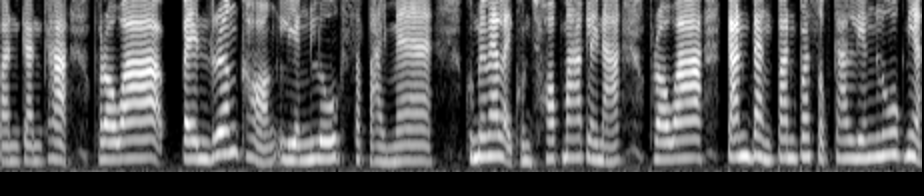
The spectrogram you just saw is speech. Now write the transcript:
ปันกันค่ะ เพราะว่าเป็นเรื่องของเลี้ยงลูกสไตล์แม่ คุณแม่แม่หลายคนชอบมากเลยนะ เพราะว่าการแบ่งปันประสบการณ์เลี้ยงลูกเนี่ย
